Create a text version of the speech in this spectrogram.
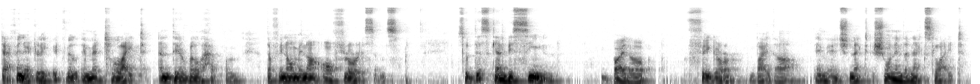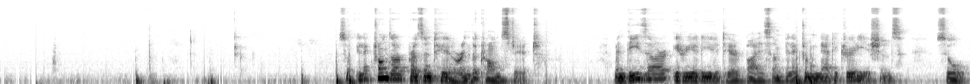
definitely it will emit light and there will happen the phenomena of fluorescence. So this can be seen by the figure, by the image next, shown in the next slide. So electrons are present here in the ground state. When these are irradiated by some electromagnetic radiations, So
